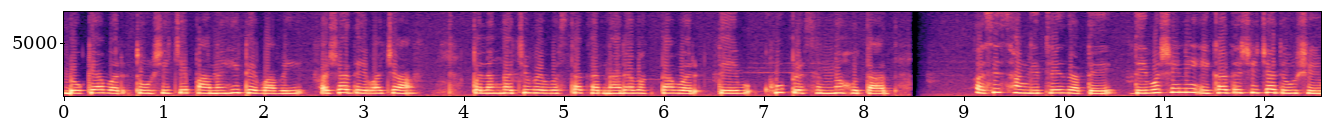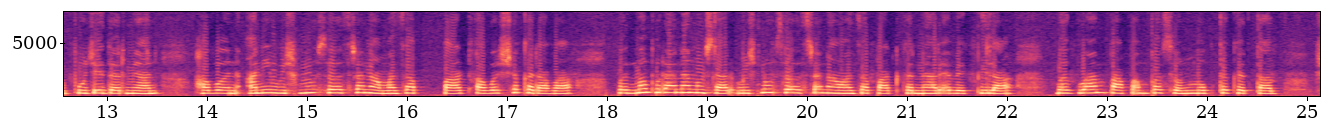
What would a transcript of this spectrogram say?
डोक्यावर तुळशीचे पानही ठेवावे. अशा देवाच्या पलंगाची व्यवस्था करणाऱ्या भक्तावर देव खूप प्रसन्न होतात. असे सांगितले जाते. देवशेनी एकादशीच्या दिवशी पूजेदरम्यान हवन आणि विष्णू सहस्रनामाचा पाठ अवश्य करावा. पद्मपुराणानुसार विष्णू सहस्रनामाचा पाठ करणाऱ्या व्यक्तीला भगवान पापांपासून मुक्त करतात.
